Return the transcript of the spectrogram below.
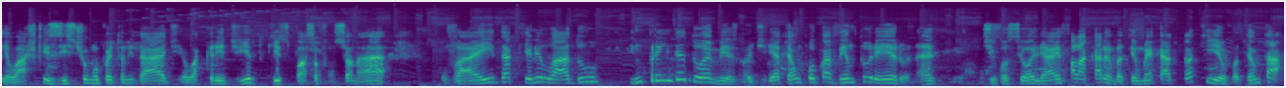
eu acho que existe uma oportunidade, eu acredito que isso possa funcionar, vai daquele lado empreendedor mesmo, eu diria até um pouco aventureiro, né? De você olhar e falar, caramba, tem um mercado aqui, eu vou tentar.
